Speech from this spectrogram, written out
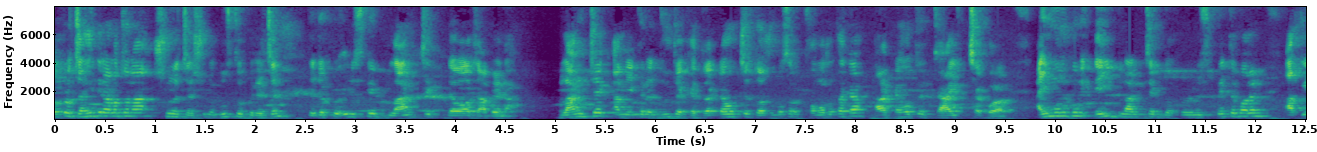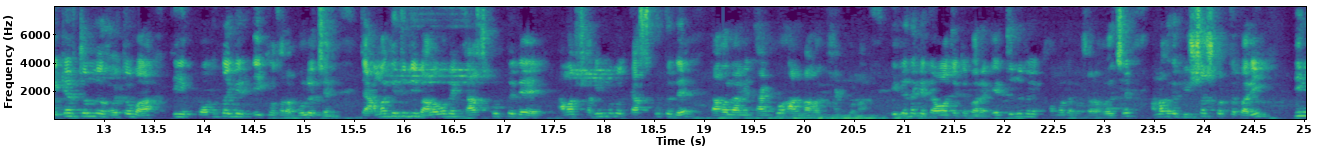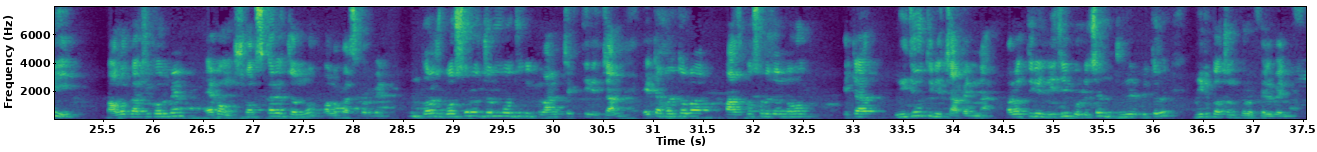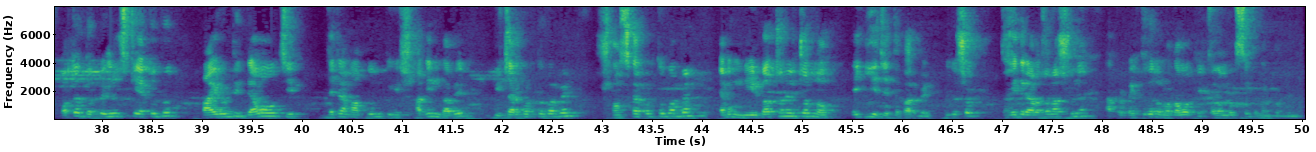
ডক্টর জাহিদের আলোচনা শুনেছেন, শুনে বুঝতে পেরেছেন যে ডক্টর ইউনুসকে ব্লাঙ্ক চেক দেওয়া যাবে না। ব্লাঙ্ক চেক আমি এখানে দুইটা ক্ষেত্রে, একটা হচ্ছে দশ বছর ক্ষমতা থাকা, আর একটা হচ্ছে যা ইচ্ছা করার। আমি মনে করি এই ব্লাঙ্ক চেক ডক্টর ইউনুস পেতে পারেন, আর এটার জন্য হয়তোবা তিনি পদত্যাগের এই কথাটা বলেছেন যে আমাকে যদি ভালোভাবে কাজ করতে দেয়, আমার স্বাধীনভাবে কাজ করতে দেয়, তাহলে আমি থাকব আর না হয় থাকব না। এটা তাকে দেওয়া যেতে পারে। এর জন্য তাকে ক্ষমতা বসানো হয়েছে। আমরা তাকে বিশ্বাস করতে পারি, তিনি ভালো কাজ করবেন এবং সংস্কারের জন্য ভালো কাজ করবেন। দশ বছরের জন্য যদি ব্লাঙ্ক চেক তিনি চান, এটা হয়তো বা পাঁচ বছরের জন্য হোক, এটা নিজেও তিনি চাবেন না। কারণ তিনি নিজেই বলেছেন জুনের ভিতরে নির্বাচন করে ফেলবেন। অর্থাৎ ডক্টর ইউনুসকে এতটুকু প্রায়োরিটি দেওয়া উচিত, যেটার মাধ্যমে তিনি স্বাধীনভাবে বিচার করতে পারবেন, সংস্কার করতে পারবেন এবং নির্বাচনের জন্য এগিয়ে যেতে পারবেন। দর্শক, জাহিদের আলোচনা শুনে আপনার ব্যক্তিগত মতামতটি কমেন্ট বক্সে কমেন্ট করবেন।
